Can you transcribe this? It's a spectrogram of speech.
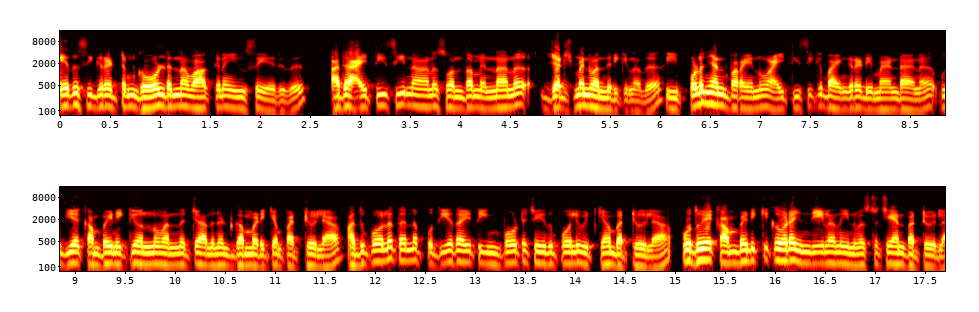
ഏത് സിഗരറ്റും ഗോൾഡ് എന്ന വാക്കിനെ യൂസ് ചെയ്യരുത്. അത് ഐ ടി സിന്നാണ് സ്വന്തം എന്നാണ് ജഡ്ജ്മെന്റ് വന്നിരിക്കുന്നത്. ഇപ്പോഴും ഞാൻ പറയുന്നു ഐ ടി സിക്ക് ഭയങ്കര ഡിമാൻഡാണ് പുതിയ കമ്പനിക്ക് ഒന്നും വന്നിട്ട് അതിന് ഗമ്മടിക്കാൻ പറ്റൂല. അതുപോലെ തന്നെ പുതിയതായിട്ട് ഇമ്പോർട്ട് ചെയ്ത് പോലും വിൽക്കാൻ പറ്റൂല. പൊതുവെ കമ്പനിക്ക് കൂടെ ഇന്ത്യയിൽ ഒന്ന് ഇൻവെസ്റ്റ് ചെയ്യാൻ പറ്റൂല.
